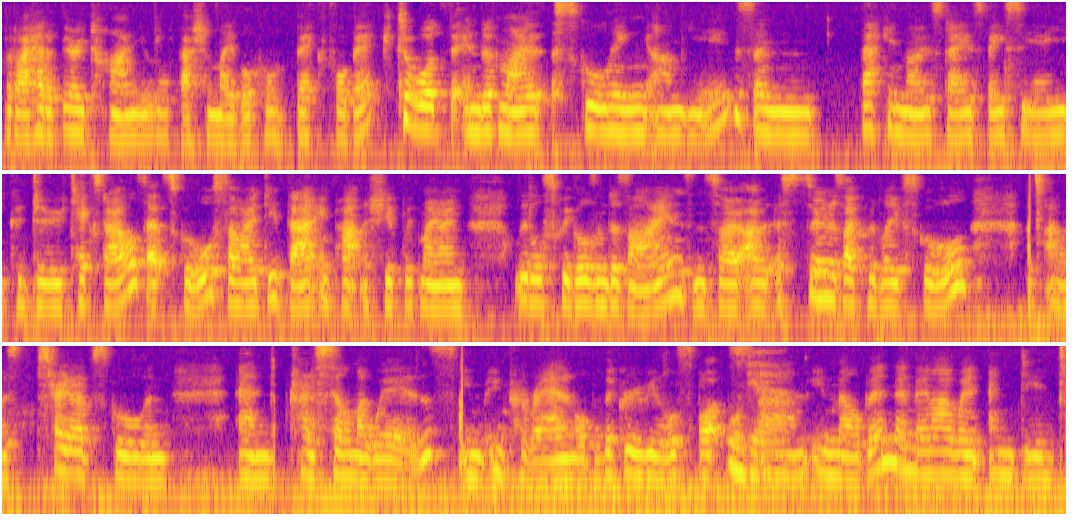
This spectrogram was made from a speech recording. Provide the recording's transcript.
but I had a very tiny little fashion label called Beck for Beck towards the end of my schooling um, years. And back in those days, VCE, you could do textiles at school. So I did that in partnership with my own little squiggles and designs. And so I, as soon as I could leave school, I was straight out of school and and trying to sell my wares in, in Prahran or the groovy little spots oh, yeah. um, in Melbourne. And then I went and did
